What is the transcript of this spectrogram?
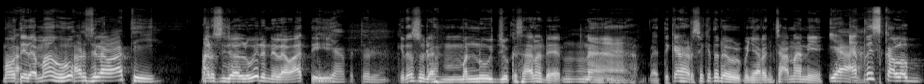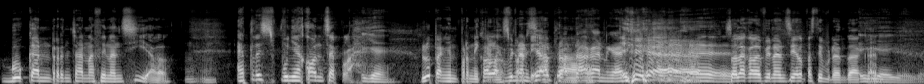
mau tidak mau harus dilewati. Harus dilalui dan dilewati. Iya betul. Kita sudah menuju ke sana, Den. Nah, berarti kan harusnya kita udah punya rencana nih. Ya. At least kalau bukan rencana finansial, at least punya konsep lah. Iya. Lu pengen pernikahan Kalau finansial apa? berantakan kan? Iya. Soalnya kalau finansial pasti berantakan. Iya iya iya.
